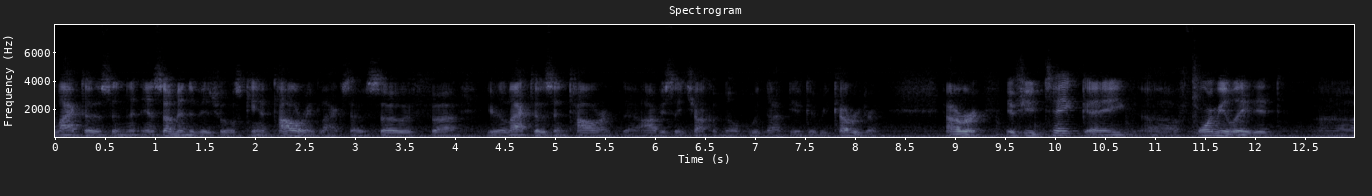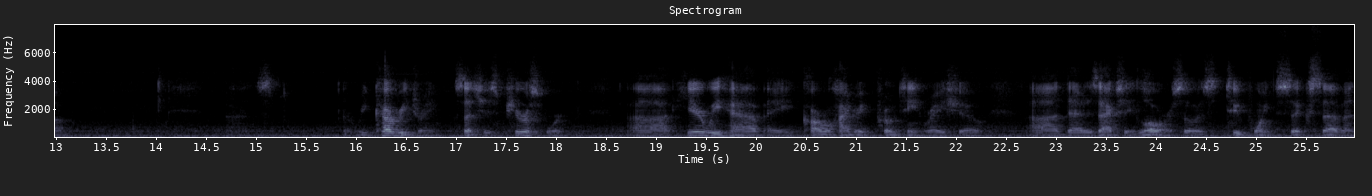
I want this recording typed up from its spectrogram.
lactose, and, and some individuals can't tolerate lactose. So if uh, you're lactose intolerant, obviously chocolate milk would not be a good recovery drink. However, if you take a uh, formulated uh, uh, recovery drink, such as PureSport, here we have a carbohydrate protein ratio that is actually lower, so it's 2.67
